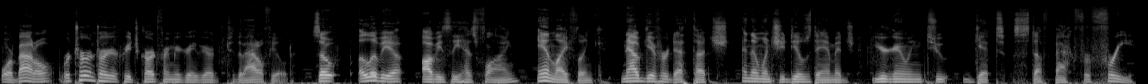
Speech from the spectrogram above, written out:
or battle, return target creature card from your graveyard to the battlefield. So Olivia obviously has flying and lifelink. Now give her death touch, and then when she deals damage, you're going to get stuff back for free.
